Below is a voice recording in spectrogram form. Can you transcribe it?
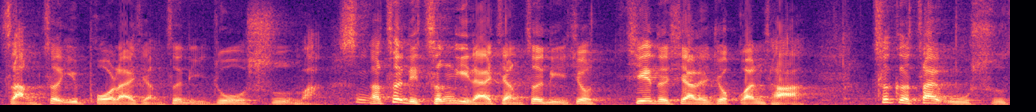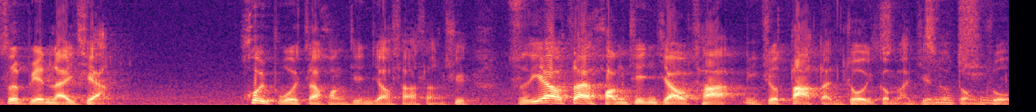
涨这一波来讲，这里弱势嘛。那这里整理来讲，这里就接着下来就观察，这个在五十这边来讲，会不会在黄金交叉上去？只要在黄金交叉，你就大胆做一个买进的动作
